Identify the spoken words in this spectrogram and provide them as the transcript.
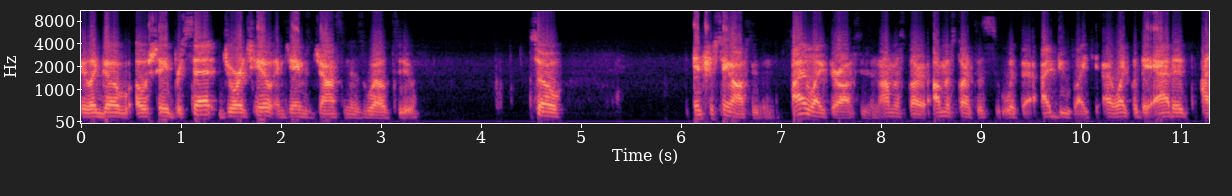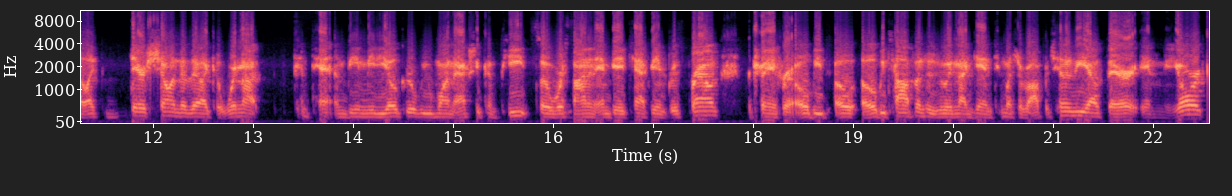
They let go of Oshae Brissett, George Hill, and James Johnson as well too. So interesting offseason. I like their offseason. I'm gonna start. I'm gonna start this with that. I do like it. I like what they added. I like they're showing that they're like we're not content in being mediocre. We want to actually compete. So we're signing NBA champion Bruce Brown. We're training for Obi o, Obi Toppin, who's really not getting too much of opportunity out there in New York.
